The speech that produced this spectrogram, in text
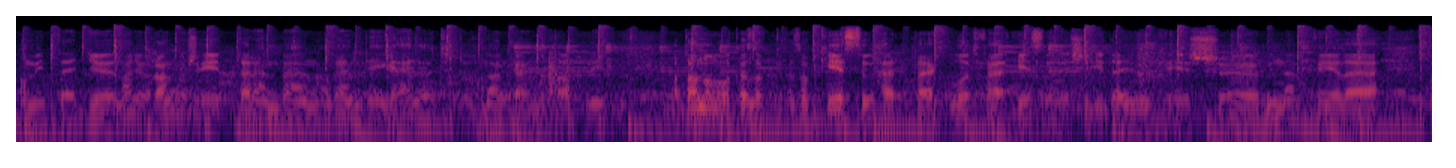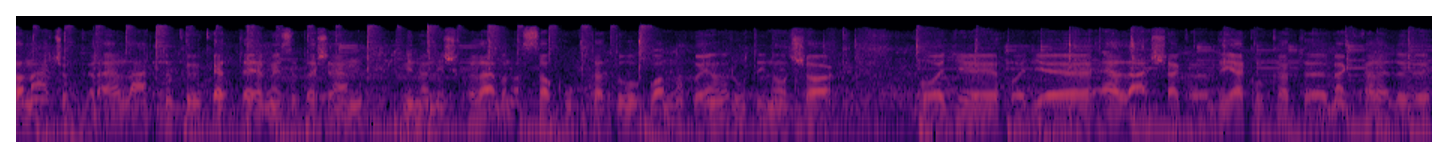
amit egy nagyon rangos étteremben a vendég előtt tudnak bemutatni. A tanulók azok, azok készülhettek, volt felkészülési idejük, és mindenféle tanácsokkal elláttuk őket természetesen, minden iskolában a szakoktatók, vannak olyan rutinosak, hogy, hogy ellássák a diákokat megfelelő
